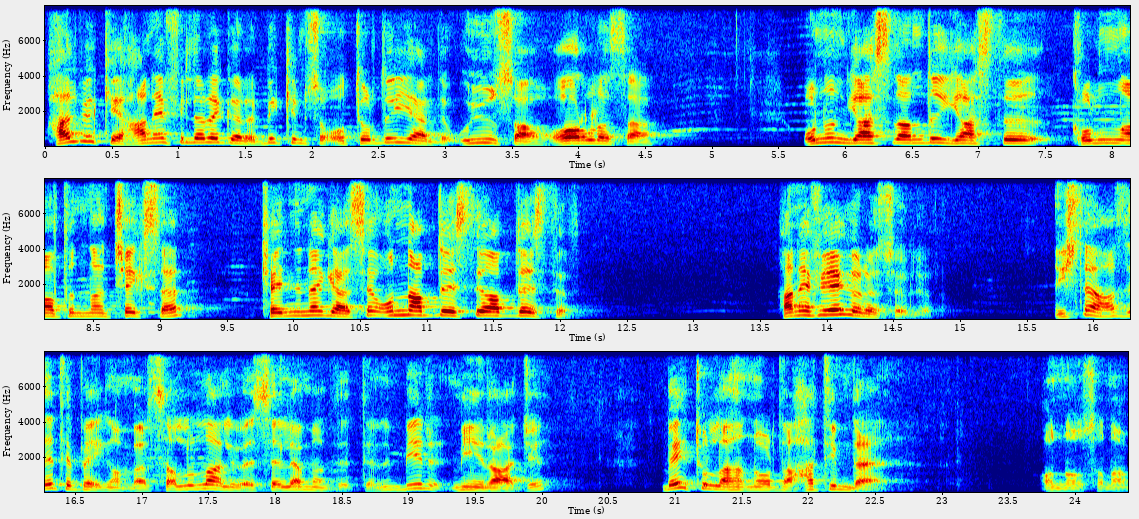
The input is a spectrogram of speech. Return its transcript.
Halbuki Hanefilere göre bir kimse oturduğu yerde uyusa, horlasa, onun yaslandığı yastığı kolunun altından çeksen, kendine gelse onun abdesti abdesttir. Hanefi'ye göre söylüyorum. İşte Hazreti Peygamber sallallahu aleyhi ve sellem Hazretleri'nin bir miracı Beytullah'ın orada hatimde ondan sonra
